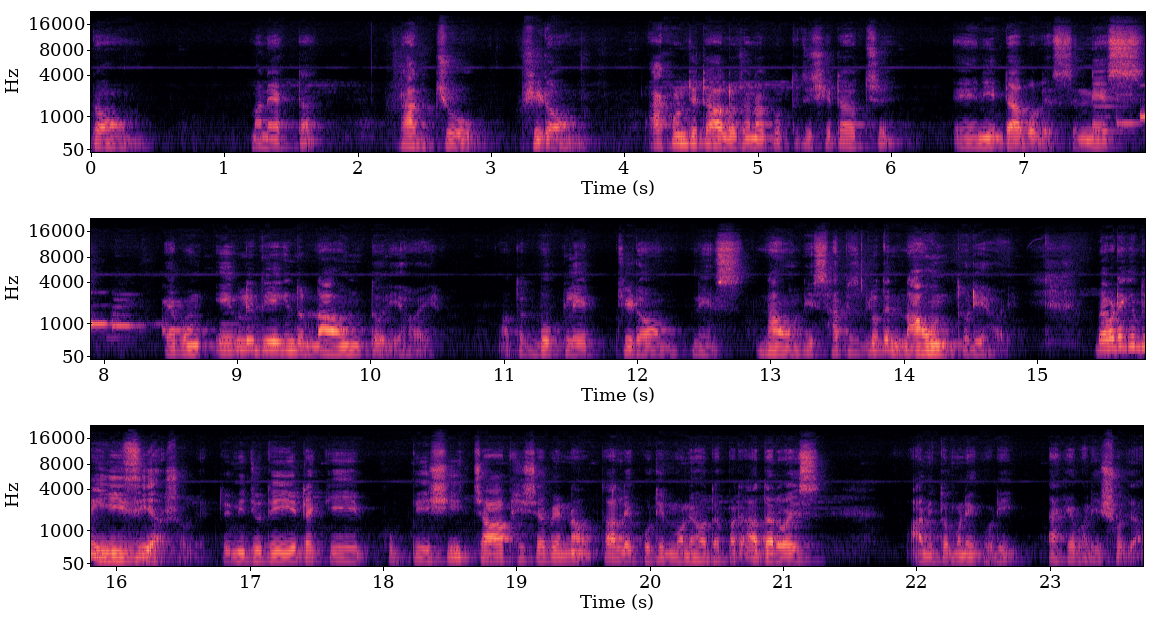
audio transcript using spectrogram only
ডম মানে একটা রাজ্য ফ্রিডম। এখন যেটা আলোচনা করতেছি সেটা হচ্ছে এনি ডাবল এস, নেস, এবং এগুলি দিয়ে কিন্তু নাউন তৈরি হয়। অর্থাৎ বুকলেট ফ্রিডম, নেস, নাউন, এই সার্ভিসগুলোতে নাউন তৈরি হয়। ব্যাপারটা কিন্তু ইজি আসলে। তুমি যদি এটাকে খুব বেশি চাপ হিসেবে নাও, তাহলে কঠিন মনে হতে পারে। আদারওয়াইজ আমি তো মনে করি একেবারেই সোজা।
